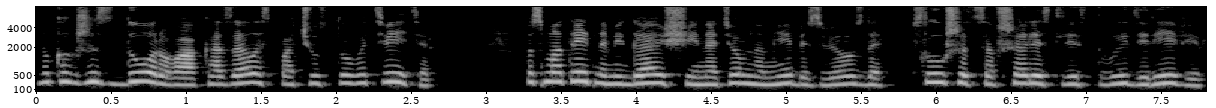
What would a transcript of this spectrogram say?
но как же здорово оказалось почувствовать ветер. Посмотреть на мигающие на темном небе звезды, слушаться в шелест листвы деревьев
